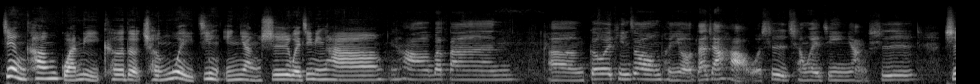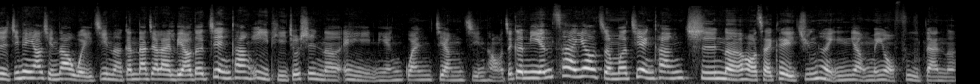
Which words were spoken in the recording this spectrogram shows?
健康管理科的陈伟静营养师，伟静您好，你好，班班。嗯，各位听众朋友，大家好，我是陈伟金营养师。是今天邀请到伟静呢，跟大家来聊的健康议题，就是呢，哎，年关将近哈，这个年菜要怎么健康吃呢？哈，才可以均衡营养，没有负担呢？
